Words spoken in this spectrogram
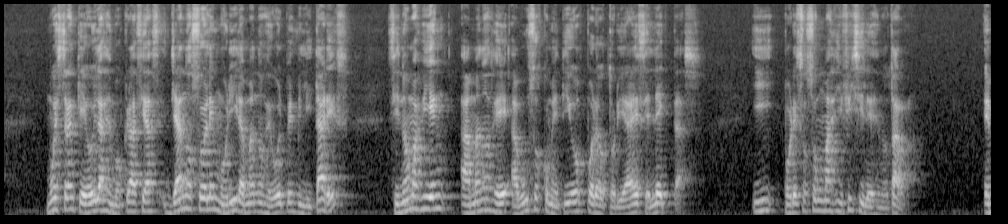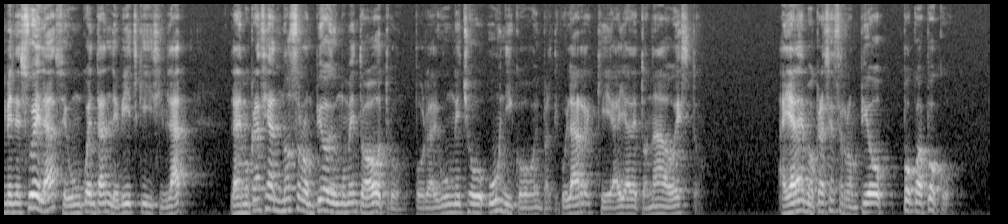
muestran que hoy las democracias ya no suelen morir a manos de golpes militares, sino más bien a manos de abusos cometidos por autoridades electas, y por eso son más difíciles de notar. En Venezuela, según cuentan Levitsky y Ziblatt, la democracia no se rompió de un momento a otro por algún hecho único en particular que haya detonado esto. Allá la democracia se rompió poco a poco,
